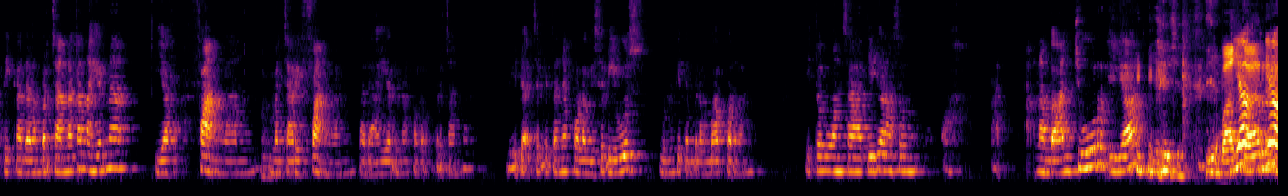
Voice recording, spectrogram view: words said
ketika dalam bercanda kan akhirnya ya fun kan mencari fun kan pada akhirnya kalau bercanda. Beda ceritanya kalau lagi serius kemudian kita bilang baper kan. Itu nuansa hati dia langsung wah nambah hancur iya. Iya Bakar. dia dia ya.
